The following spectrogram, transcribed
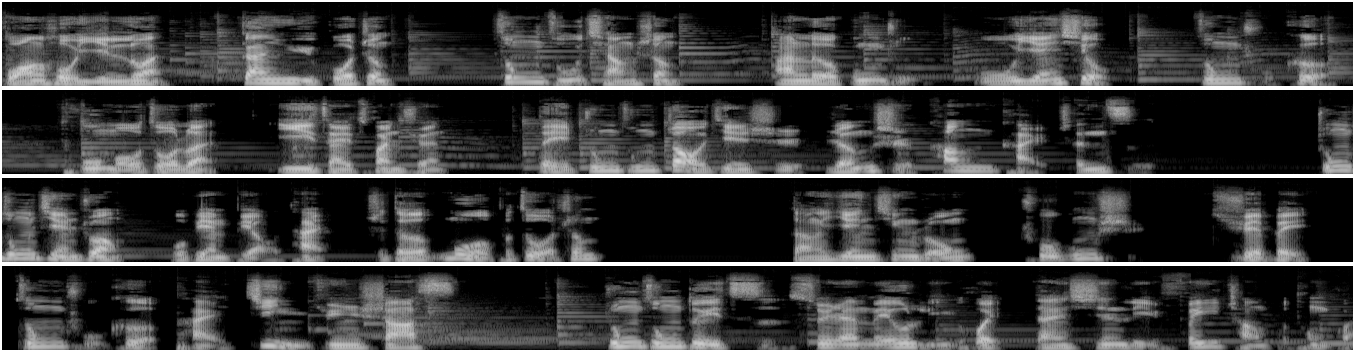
皇后淫乱，干预国政；宗族强盛，安乐公主、武延秀、宗楚客图谋作乱，意在篡权。被中宗召见时，仍是慷慨陈词。中宗见状，不便表态，只得默不作声。当燕青荣出宫时，却被宗楚客派禁军杀死。中宗对此虽然没有理会，但心里非常不痛快。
